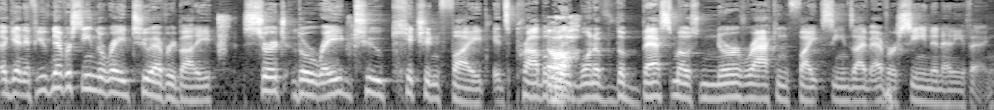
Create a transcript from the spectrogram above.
Again, if you've never seen The Raid 2, everybody, search The Raid 2 kitchen fight. It's probably oh. one of the best, most nerve wracking fight scenes I've ever seen in anything.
